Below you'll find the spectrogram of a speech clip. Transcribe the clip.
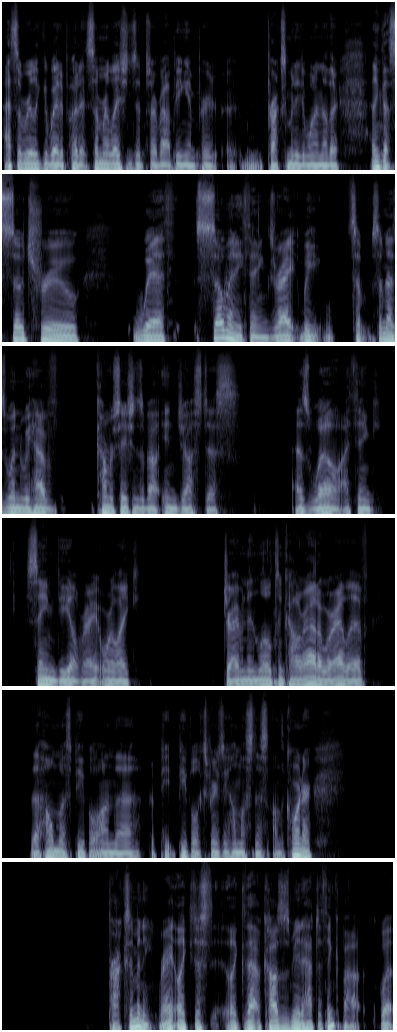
That's a really good way to put it. Some relationships are about being in pro- uh, proximity to one another. I think that's so true with so many things, right? We some, sometimes when we have conversations about injustice as well, I think same deal, right? Or like driving in Littleton, Colorado, where I live, the homeless people on the people experiencing homelessness on the corner proximity right? Like just like that causes me to have to think about what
